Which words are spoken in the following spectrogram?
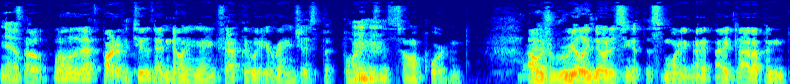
Nope. So, well, that's part of it too. Then knowing exactly what your range is. But boy, this Mhm. is so important. I was really noticing it this morning. I, I got up and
